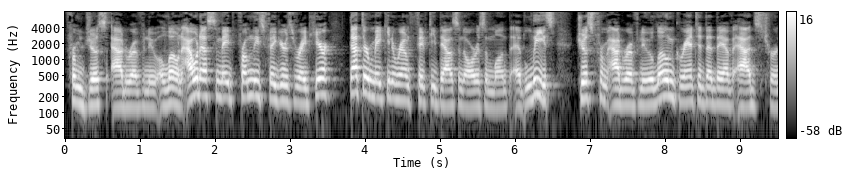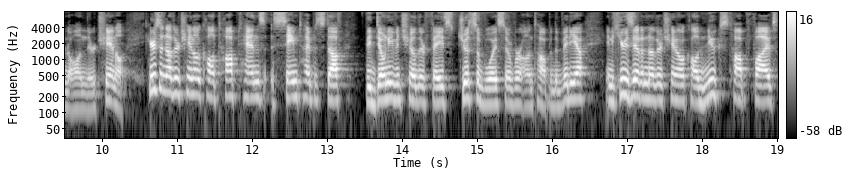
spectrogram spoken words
from just ad revenue alone. I would estimate from these figures right here that they're making around $50,000 a month at least just from ad revenue alone, granted that they have ads turned on their channel. Here's another channel called Top 10s, same type of stuff. They don't even show their face, just a voiceover on top of the video. And here's yet another channel called Nuke's Top 5s,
